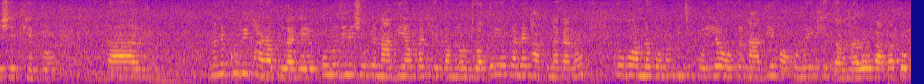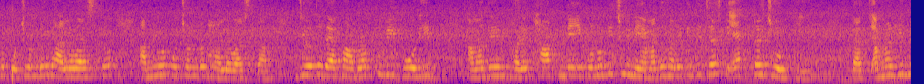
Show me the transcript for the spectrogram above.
এসে খেত। তার মানে খুবই খারাপ লাগে। কোনো জিনিস ওকে না দিয়ে আমরা খেতাম না। যতই ওখানে খাক না কেন, তবু আমরা কোনো কিছু করলে ওকে না দিয়ে কখনোই খেতাম না। আর ওর কাকা তো ওকে প্রচণ্ডই ভালোবাসতো, আমিও প্রচণ্ড ভালোবাসতাম। যেহেতু দেখো, আমরা খুবই গরিব, আমাদের ঘরে খাট নেই, কোনো কিছুই নেই। আমাদের ঘরে কিন্তু জাস্ট একটা চৌকি। তা আমরা কিন্তু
